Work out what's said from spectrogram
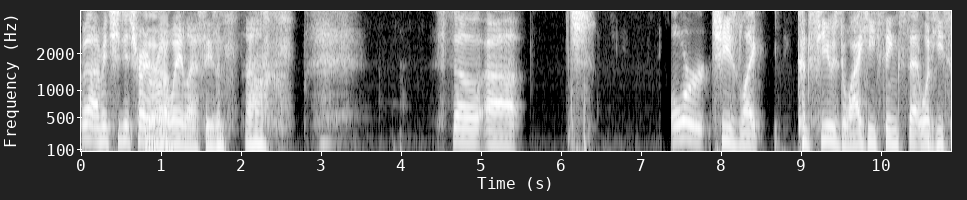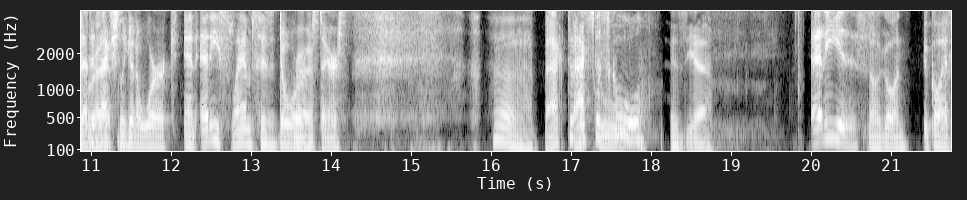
well, I mean, she did try to run away last season. Oh. So, uh, or she's like confused why he thinks that what he said is actually going to work. And Eddie slams his door Right. upstairs. back to Back the to school. school. Is yeah. Eddie is. Oh, go on. Go ahead.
